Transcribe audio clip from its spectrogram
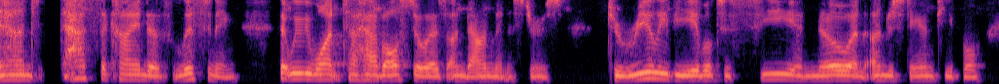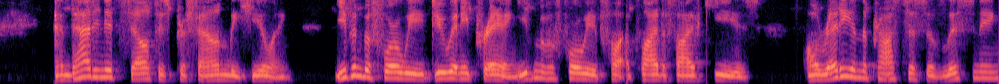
And that's the kind of listening that we want to have also as unbound ministers to really be able to see and know and understand people. And that in itself is profoundly healing even before we do any praying, even before we apply the five keys, already in the process of listening,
